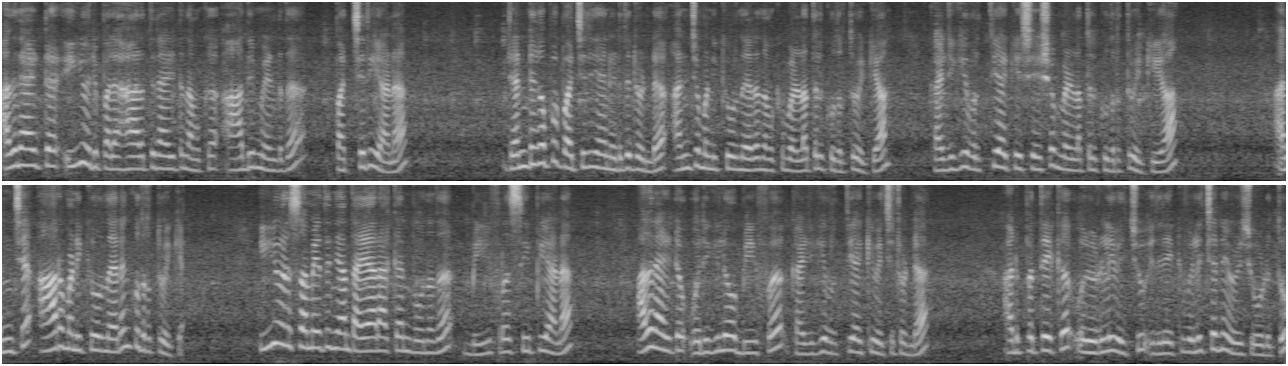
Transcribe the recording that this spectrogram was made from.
അതിനായിട്ട് ഈ ഒരു പലഹാരത്തിനായിട്ട് നമുക്ക് ആദ്യം വേണ്ടത് പച്ചരിയാണ്. രണ്ട് കപ്പ് പച്ചരി ഞാൻ എടുത്തിട്ടുണ്ട്. അഞ്ച് മണിക്കൂർ നേരം നമുക്ക് വെള്ളത്തിൽ കുതിർത്ത് വയ്ക്കാം കഴുകി വൃത്തിയാക്കിയ ശേഷം വെള്ളത്തിൽ കുതിർത്ത് വയ്ക്കുക അഞ്ച് ആറ് മണിക്കൂർ നേരം കുതിർത്ത് വയ്ക്കാം. ഈ ഒരു സമയത്ത് ഞാൻ തയ്യാറാക്കാൻ പോകുന്നത് ബീഫ് റെസിപ്പിയാണ് അതിനായിട്ട് ഒരു കിലോ ബീഫ് കഴുകി വൃത്തിയാക്കി വെച്ചിട്ടുണ്ട്. അടുപ്പത്തേക്ക് ഒരു ഉരുളി വെച്ചു ഇതിലേക്ക് വെളിച്ചെണ്ണ ഒഴിച്ചു കൊടുത്തു.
